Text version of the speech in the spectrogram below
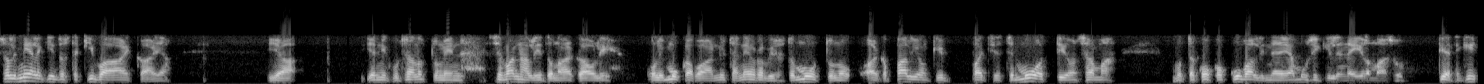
se oli mielenkiintoista kivaa aikaa. Ja, ja, ja niin kuin sanottu, niin se vanha liiton aika oli, oli mukavaa. Nythän Euroviisut on muuttunut aika paljonkin, paitsi että se muotti on sama, mutta koko kuvallinen ja musiikillinen ilmaisu. Tietenkin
